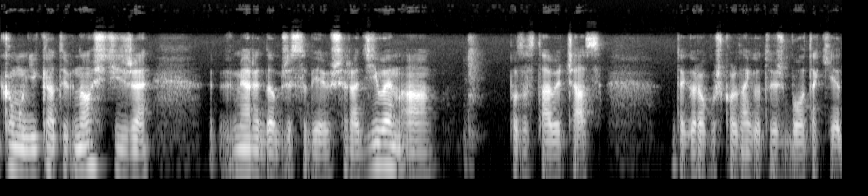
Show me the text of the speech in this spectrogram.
komunikatywności, że w miarę dobrze sobie już radziłem, a pozostały czas tego roku szkolnego to już było takie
